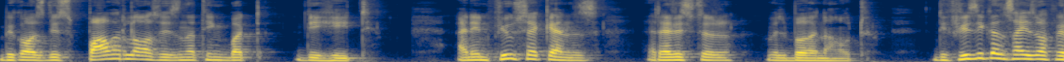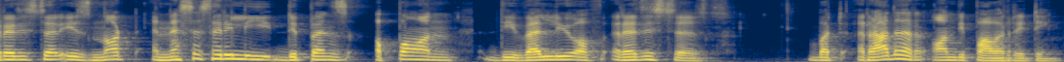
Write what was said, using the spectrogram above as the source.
because this power loss is nothing but the heat. And in few seconds, resistor will burn out. The physical size of a resistor is not necessarily depends upon the value of resistors, but rather on the power rating.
